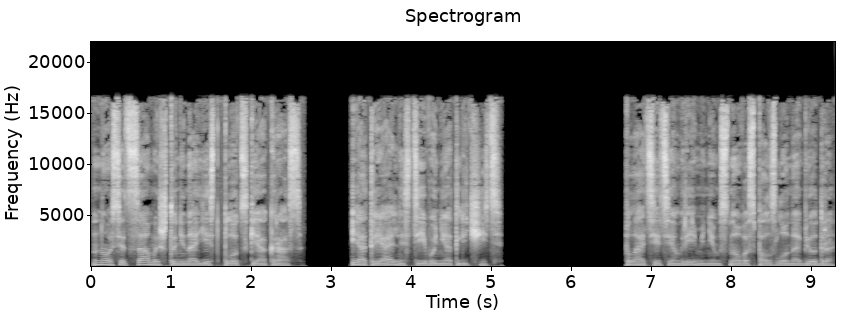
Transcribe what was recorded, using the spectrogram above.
носит самый что ни на есть плотский окрас, и от реальности его не отличить. Платье тем временем снова сползло на бедра,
